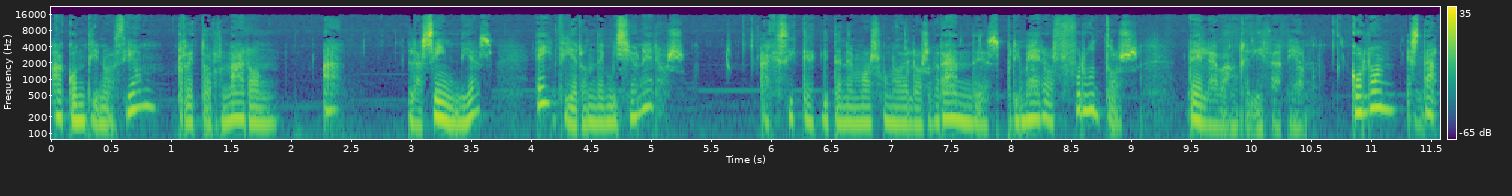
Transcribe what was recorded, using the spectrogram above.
A continuación retornaron a las Indias e hicieron de misioneros. Así que aquí tenemos uno de los grandes primeros frutos de la evangelización. Colón está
